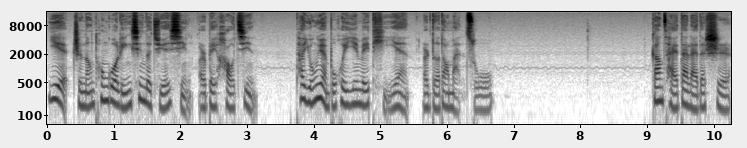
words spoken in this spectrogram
业只能通过灵性的觉醒而被耗尽，它永远不会因为体验而得到满足。刚才带来的是，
